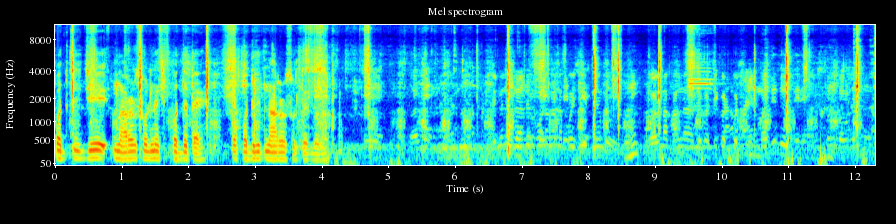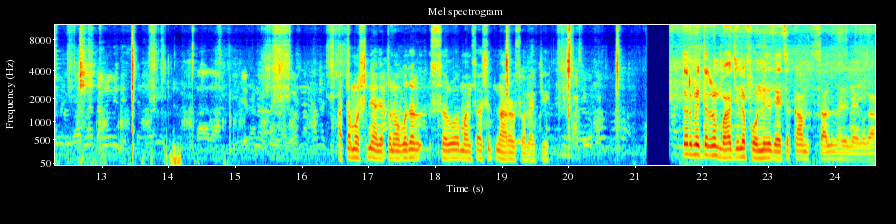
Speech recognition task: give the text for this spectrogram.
पद्धती जे नारळ सोलण्याची पद्धत आहे त्या पद्धतीत नारळ सोलतायत बघा. आता मशनी आल्या पण अगोदर सर्व माणसं अशीच नारळ सोलायची. तर मित्रांनो भाजीला फोडणी द्यायचं काम चालू झालेलं आहे बघा.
